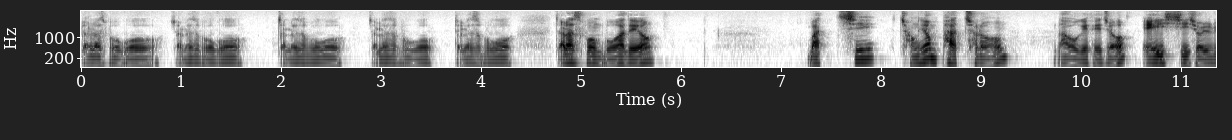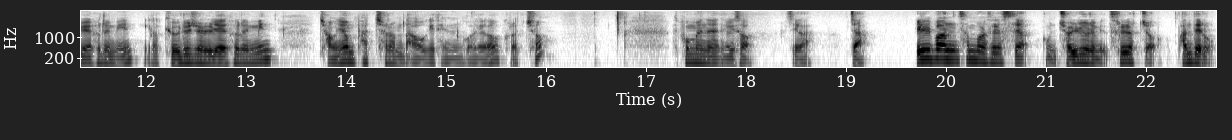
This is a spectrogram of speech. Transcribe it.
잘라서 보고, 잘라서 보고, 잘라서 보고, 잘라서 보고, 잘라서 보고, 잘라서 보면 뭐가 돼요? 마치 정연파처럼 나오게 되죠. AC 전류의 흐름인, 그러니까 교류 전류의 흐름인 정연파처럼 나오게 되는 거예요. 그렇죠? 보면은 여기서 제가 자 1번, 3번을 틀렸어요. 그럼 전류 흐름이 틀렸죠. 반대로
